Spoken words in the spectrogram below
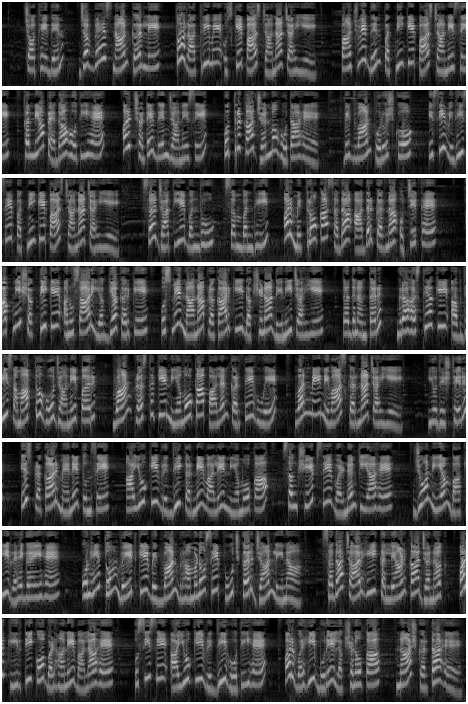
चौथे दिन जब वह स्नान कर ले तो रात्रि में उसके पास जाना चाहिए। पाँचवें दिन पत्नी के पास जाने से कन्या पैदा होती है और छठे दिन जाने से पुत्र का जन्म होता है। विद्वान पुरुष को इसी विधि से पत्नी के पास जाना चाहिए। सजातीय बंधु, संबंधी और मित्रों का सदा आदर करना उचित है। अपनी शक्ति के अनुसार यज्ञ करके उसमें नाना प्रकार की दक्षिणा देनी चाहिए। तदनंतर गृहस्थ्य की अवधि समाप्त हो जाने पर वानप्रस्थ के नियमों का पालन करते हुए वन में निवास करना चाहिए। युधिष्ठिर, इस प्रकार मैंने तुमसे आयु की वृद्धि करने वाले नियमों का संक्षेप से वर्णन किया है। जो नियम बाकी रह गए हैं, उन्हें तुम वेद के विद्वान ब्राह्मणों से पूछकर जान लेना। सदाचार ही कल्याण का जनक और कीर्ति को बढ़ाने वाला है। उसी से आयु की वृद्धि होती है और वही बुरे लक्षणों का नाश करता है।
